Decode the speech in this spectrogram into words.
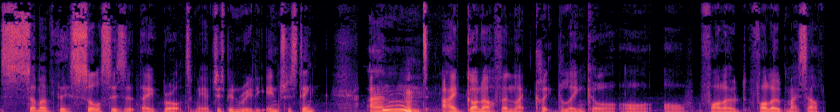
some of the sources that they've brought to me have just been really interesting. And hmm. I've gone off and like clicked the link or or, or followed followed myself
